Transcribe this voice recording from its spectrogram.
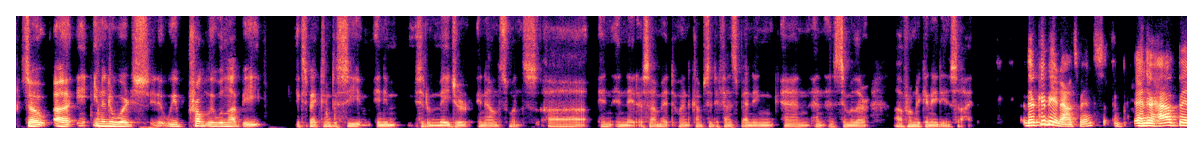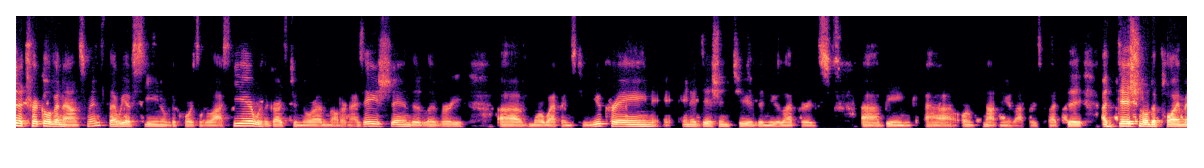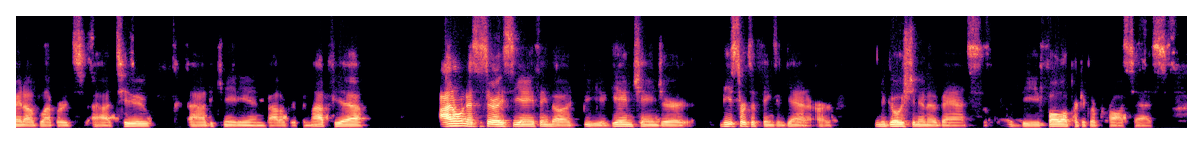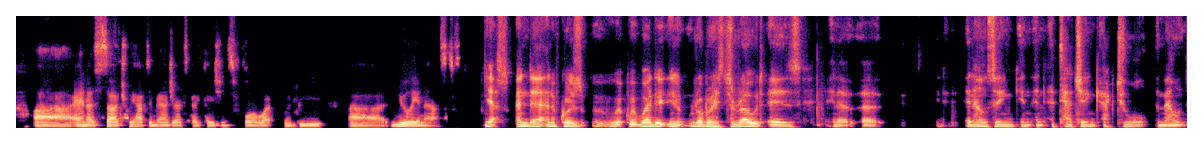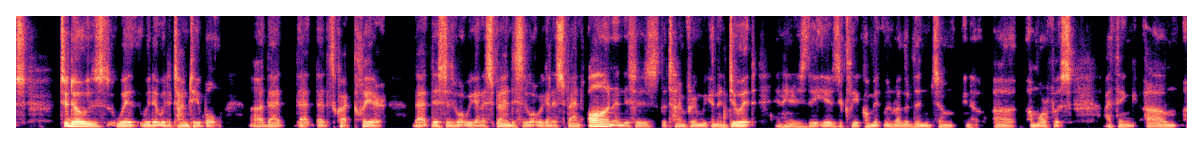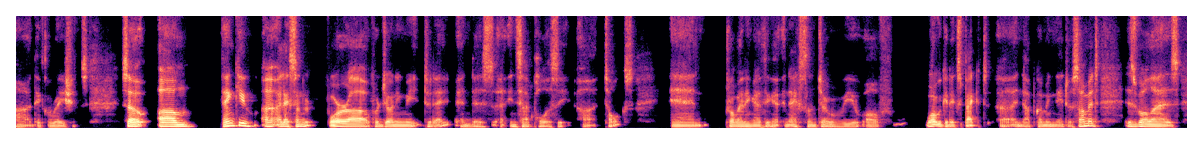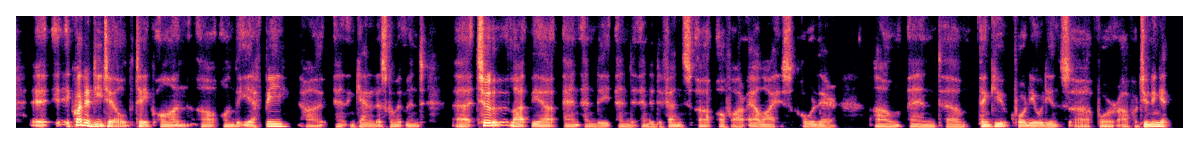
So, uh, in other words, we probably will not be expecting to see any sort of major announcements uh, in in NATO summit when it comes to defense spending and and, and similar uh, from the Canadian side. there could be announcements, and there have been a trickle of announcements that we have seen over the course of the last year with regards to NORAD modernization, the delivery of more weapons to Ukraine, in addition to the new Leopards uh, being, uh, or not new Leopards, but the additional deployment of Leopards uh, to uh, the Canadian battle group in Latvia. I don't necessarily see anything that would be a game changer. These sorts of things, again, are negotiated in advance the follow a particular process. Uh, and as such, we have to manage our expectations for what would be uh, newly announced. Yes, and uh, and of course, where the you know the road is you know uh, announcing and, and, attaching actual amounts to those with with with a timetable uh, that that that's quite clear that this is what we're going to spend, this is what we're going to spend on, and this is the time frame we're going to do it. And here's the here's a clear commitment rather than some you know uh, amorphous, I think, um, uh, declarations. So um, thank you, uh, Alexander, for uh, for joining me today in this uh, Inside Policy uh, talks and providing, I think, an excellent overview of what we could expect uh, in the upcoming NATO summit, as well as quite a detailed take on uh, on the EFP uh, and, and, Canada's commitment uh, to Latvia and and the and, and the defense uh, of our allies over there. Um, and um, thank you for the audience for for tuning in.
